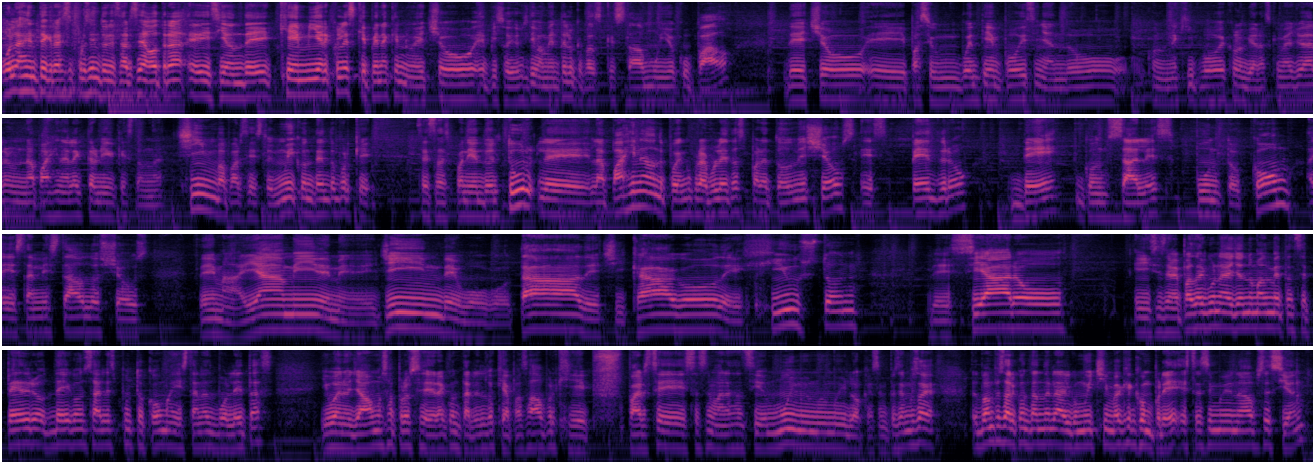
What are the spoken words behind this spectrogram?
Hola gente, gracias por sintonizarse a otra edición de ¿Qué miércoles? Qué pena que no he hecho episodios últimamente, lo que pasa es que estaba muy ocupado. De hecho, eh, pasé un buen tiempo diseñando con un equipo de colombianos que me ayudaron una página electrónica que está una chimba, parce. Estoy muy contento porque se está expandiendo el tour. la página donde pueden comprar boletas para todos mis shows es pedrodegonzalez.com. Ahí están listados los shows de Miami, de Medellín, de Bogotá, de Chicago, de Houston, de Seattle. Y si se me pasa alguna de ellas, nomás métanse pedrodegonzalez.com, ahí están las boletas. Y bueno, ya vamos a proceder a contarles lo que ha pasado porque, parece, estas semanas han sido muy, muy, muy, muy locas. Empecemos a... Les voy a empezar contándole algo muy chimba que compré. Esta es muy una obsesión.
